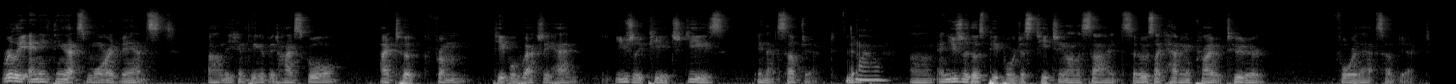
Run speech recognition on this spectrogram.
really anything that's more advanced um, that you can think of in high school. I took from people who actually had usually PhDs in that subject. Yeah. wow. Um, and usually those people were just teaching on the side, so it was like having a private tutor for that subject.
